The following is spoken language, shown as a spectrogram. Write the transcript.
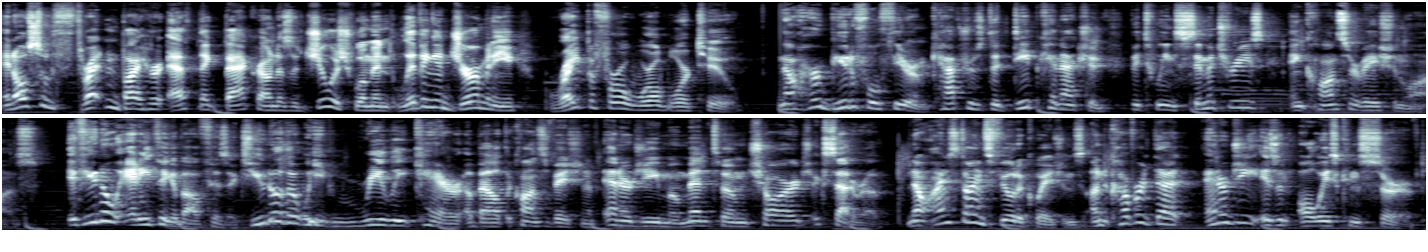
and also threatened by her ethnic background as a Jewish woman living in Germany right before World War II. Now, her beautiful theorem captures the deep connection between symmetries and conservation laws. If you know anything about physics, you know that we really care about the conservation of energy, momentum, charge, etc. Now, Einstein's field equations uncovered that energy isn't always conserved,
